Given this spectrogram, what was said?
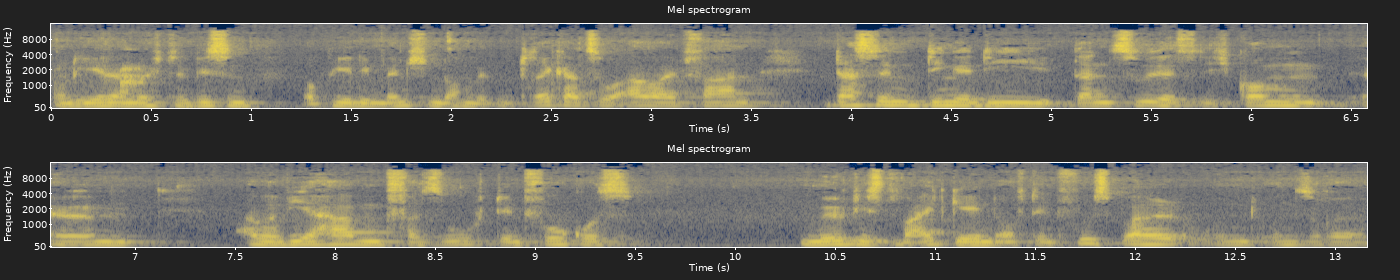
und jeder möchte wissen, ob hier die Menschen noch mit dem Trecker zur Arbeit fahren. Das sind Dinge, die dann zusätzlich kommen. Ähm, aber wir haben versucht, den Fokus möglichst weitgehend auf den Fußball und unsere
